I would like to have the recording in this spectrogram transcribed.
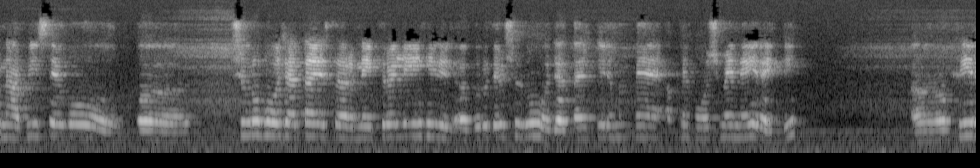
नाभि से वो शुरू हो जाता है सर। नेचुरली ही गुरुदेव शुरू हो जाता है। फिर मैं अपने होश में नहीं रहती। फिर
